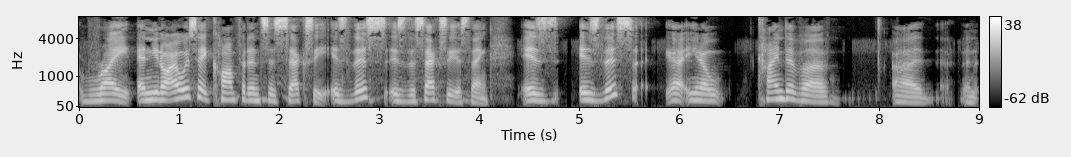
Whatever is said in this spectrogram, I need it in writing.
Right. And you know, I always say confidence is sexy. Is this is the sexiest thing? Is is this uh, you know kind of a uh, an,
